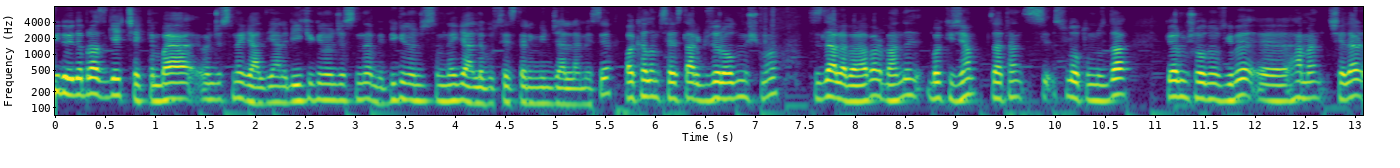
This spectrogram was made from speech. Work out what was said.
Videoyu da biraz geç çektim. Bayağı öncesinde geldi. Yani bir iki gün öncesinde mi? Bir gün öncesinde geldi bu seslerin güncellemesi. Bakalım sesler güzel olmuş mu? Sizlerle beraber ben de bakacağım. Zaten slotumuzda Görmüş olduğunuz gibi e, hemen şeyler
